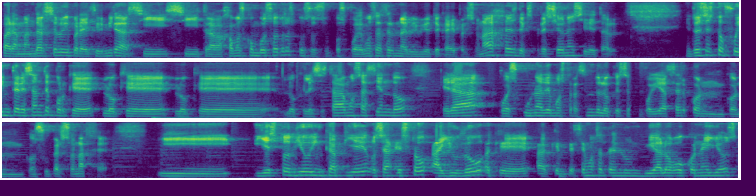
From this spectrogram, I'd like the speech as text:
para mandárselo y para decir, mira, si, si trabajamos con vosotros, pues os, os podemos hacer una biblioteca de personajes, de expresiones y de tal. Entonces esto fue interesante porque lo que, lo que, lo que les estábamos haciendo era pues una demostración de lo que se podía hacer con, con- con su personaje. Y, y esto dio hincapié, o sea, esto ayudó a que, a que empecemos a tener un diálogo con ellos.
